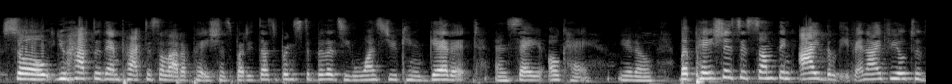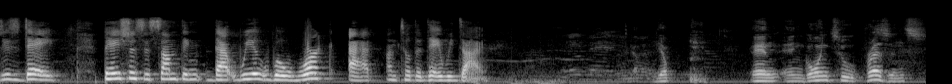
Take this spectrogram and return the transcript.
So you have to then practice a lot of patience, but it does bring stability once you can get it and say, okay, you know. But patience is something I believe, and I feel to this day, patience is something that we will work at until the day we die. Yep. And and going to presence,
